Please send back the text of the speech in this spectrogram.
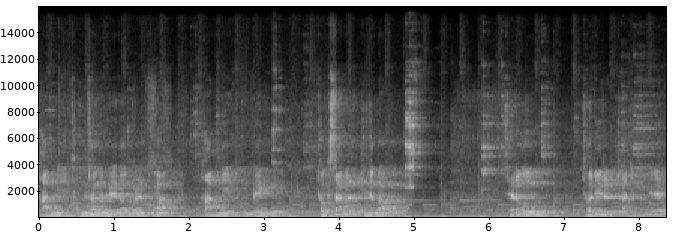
한미 정상회담을 통한 한미 동맹 격상을 기념하고 새로운 결의를 다지기 위해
